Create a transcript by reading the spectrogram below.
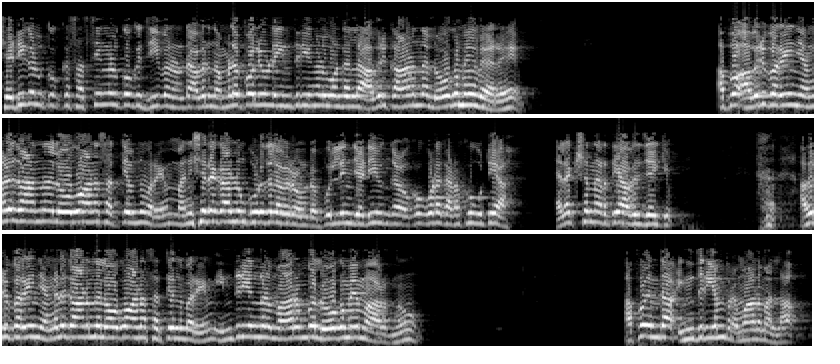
ചെടികൾക്കൊക്കെ സസ്യങ്ങൾക്കൊക്കെ ജീവനുണ്ട്. അവർ നമ്മളെപ്പോലെയുള്ള ഇന്ദ്രിയങ്ങൾ കൊണ്ടല്ല. അവർ കാണുന്ന ലോകമേ വേറെ. അപ്പോ അവർ പറയും ഞങ്ങൾ കാണുന്ന ലോകമാണ് സത്യം എന്ന് പറയും. മനുഷ്യരെക്കാളും കൂടുതൽ അവരുണ്ട്. പുല്ലും ചെടിയും ഒക്കെ കൂടെ കണക്ക് കൂട്ടിയാ. എലക്ഷൻ നടത്തി അവർ ജയിക്കും. അവർ പറയും ഞങ്ങൾ കാണുന്ന ലോകമാണ് സത്യം എന്ന് പറയും. ഇന്ദ്രിയങ്ങൾ മാറുമ്പോൾ ലോകമേ മാറുന്നു. അപ്പോ എന്താ? ഇന്ദ്രിയം പ്രമാണമല്ല.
